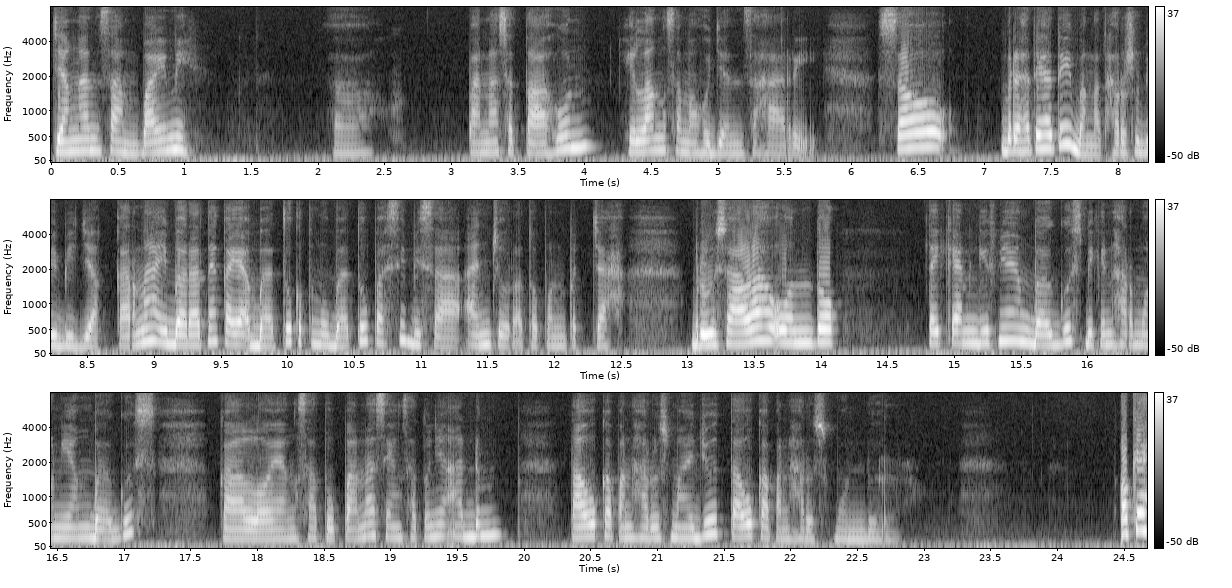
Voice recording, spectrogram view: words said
Jangan sampai nih uh, panas setahun hilang sama hujan sehari. So, berhati-hati banget harus lebih bijak karena ibaratnya kayak batu ketemu batu pasti bisa hancur ataupun pecah. Berusahalah untuk take and give-nya yang bagus, bikin harmoni yang bagus. Kalau yang satu panas, yang satunya adem. Tahu kapan harus maju, tahu kapan harus mundur. Oke.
